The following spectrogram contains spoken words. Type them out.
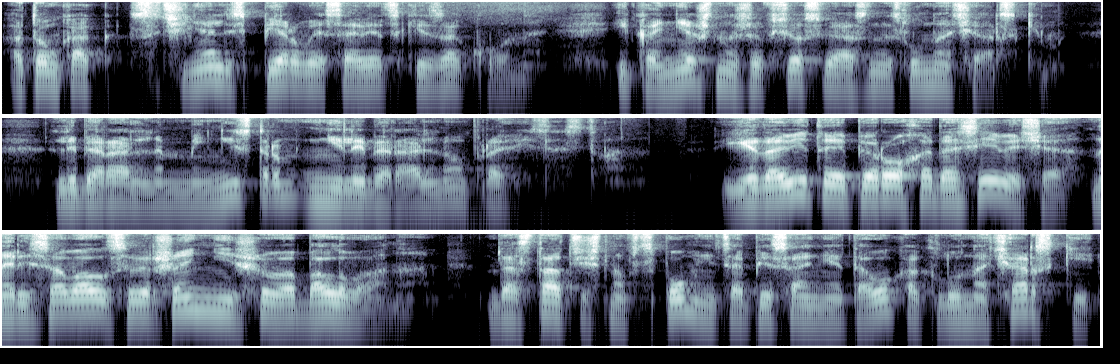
о том, как сочинялись первые советские законы. И, конечно же, все связанное с Луначарским, либеральным министром нелиберального правительства. Ядовитое перо Ходосевича нарисовало совершеннейшего болвана – Достаточно вспомнить описание того, как Луначарский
